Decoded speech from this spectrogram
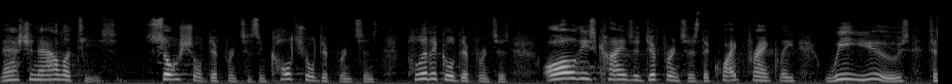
nationalities social differences and cultural differences, political differences, all these kinds of differences that, quite frankly, we use to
